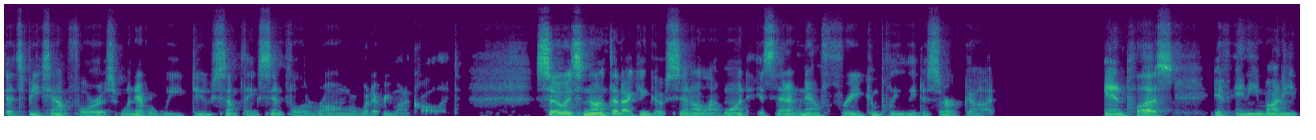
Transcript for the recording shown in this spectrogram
that speaks out for us whenever we do something sinful or wrong or whatever you want to call it. So it's not that I can go sin all I want, it's that I'm now free completely to serve God. And plus, if anybody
